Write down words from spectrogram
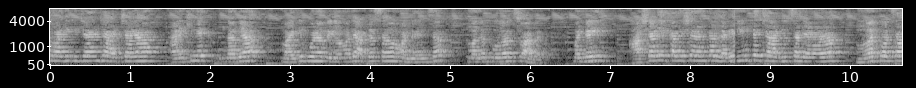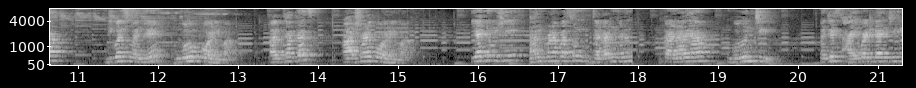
माहितीच्या आजच्या या आणखीन एक नव्या माहितीपूर्ण व्हिडिओमध्ये आपल्या सर्व मंडळींचं मनपूर्वक स्वागत. मंडळी आषाढी एकादशीनंतर लगेच तीन ते चार दिवसात येणारा महत्त्वाचा दिवस म्हणजे गुरुपौर्णिमा अर्थातच आषाढ पौर्णिमा. या दिवशी लहानपणापासून जडणघडण करणाऱ्या गुरूंची म्हणजेच आई वडिलांची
